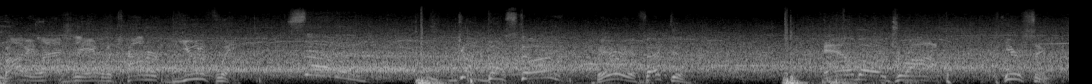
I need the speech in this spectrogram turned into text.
Bobby Lashley able to counter beautifully. Gutbuster. Very effective. Elbow drop. Piercing.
